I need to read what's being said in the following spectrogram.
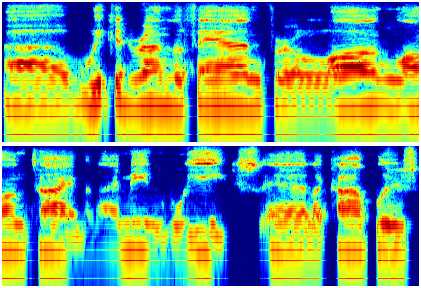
uh, we could run the fan for a long, long time, and I mean weeks, and accomplish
